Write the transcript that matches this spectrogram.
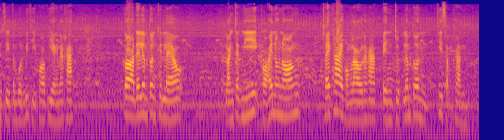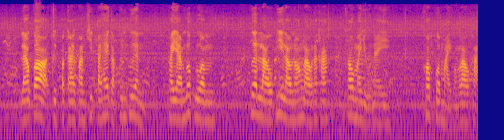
84 ตำบลวิถีพอเพียงนะคะ ก็ได้เริ่มต้นขึ้นแล้ว หลังจากนี้ขอให้น้องๆใช้ค่ายของเรานะคะ เป็นจุดเริ่มต้นที่สำคัญ แล้วก็จุดประกายความคิดไปให้กับเพื่อนๆพยายามรวบรวมเพื่อนเราพี่เราน้องเรานะคะ เข้ามาอยู่ใน ครอบครัวใหม่ของเราค่ะ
